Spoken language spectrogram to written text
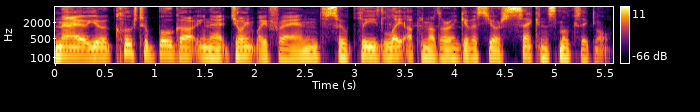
Now, you're close to bogarting that joint, my friend, so please light up another and give us your second smoke signal.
